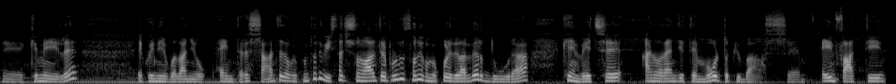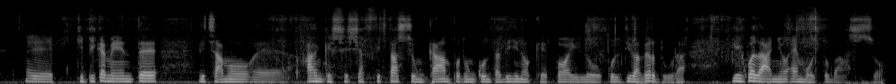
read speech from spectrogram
eh, che mele e quindi il guadagno è interessante da quel punto di vista. Ci sono altre produzioni come quelle della verdura che invece hanno rendite molto più basse e infatti eh, tipicamente diciamo eh, anche se si affittasse un campo ad un contadino che poi lo coltiva verdura, il guadagno è molto basso.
